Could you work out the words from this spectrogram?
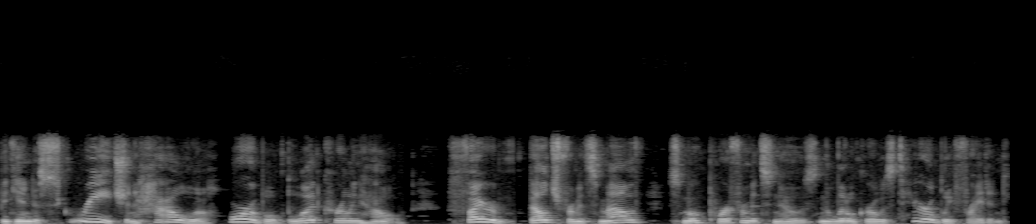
began to screech and howl a horrible, blood curdling howl. Fire belched from its mouth, smoke poured from its nose, and the little girl was terribly frightened.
